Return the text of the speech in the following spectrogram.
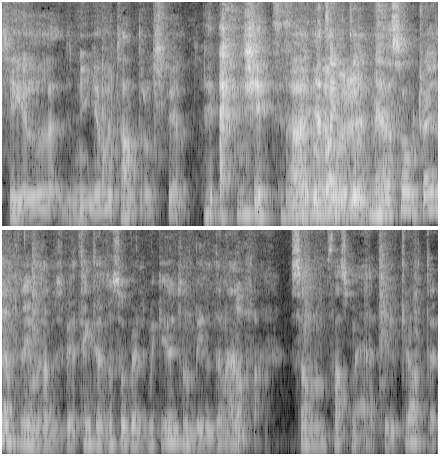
till det nya mutantrollspelet. Shit. Ja, jag det tänkte, när jag såg trailern på Nemo Samtidigt jag tänkte att de såg väldigt mycket ut som bilderna Åh, fan. som fanns med till Krater.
